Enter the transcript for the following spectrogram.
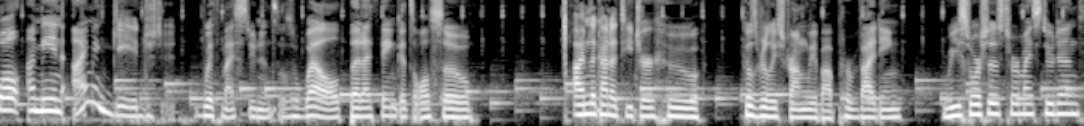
Well, I mean, I'm engaged with my students as well, but I think it's also I'm the kind of teacher who feels really strongly about providing resources to my students,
